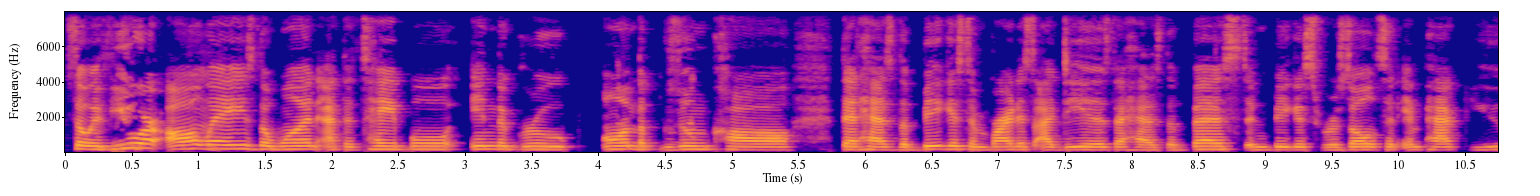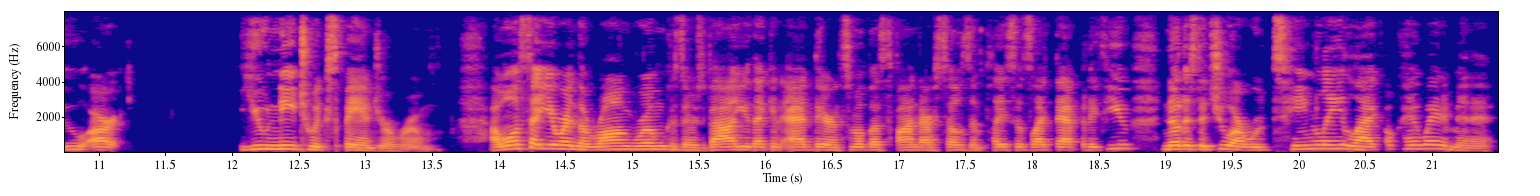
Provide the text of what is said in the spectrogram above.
So if you are always the one at the table in the group on the Zoom call that has the biggest and brightest ideas, that has the best and biggest results and impact, you are you need to expand your room. I won't say you're in the wrong room because there's value that can add there, and some of us find ourselves in places like that. But if you notice that you are routinely like, okay, wait a minute,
